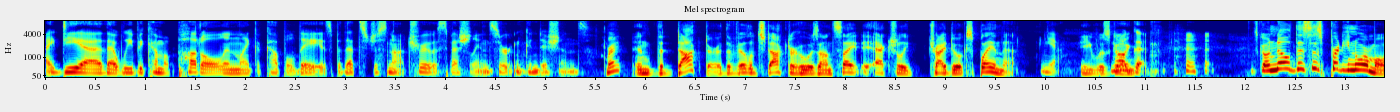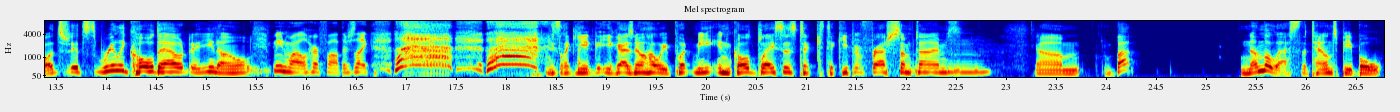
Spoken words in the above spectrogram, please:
idea that we become a puddle in like a couple days, but that's just not true, especially in certain conditions. Right. And the doctor, the village doctor who was on site, actually tried to explain that. Yeah. He was Well, going, good. He's going, no, this is pretty normal. It's it's really cold out. You know, Meanwhile, her father's like, ah, ah. he's like, you, you guys know how we put meat in cold places to to keep it fresh sometimes. Um, but nonetheless, the townspeople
